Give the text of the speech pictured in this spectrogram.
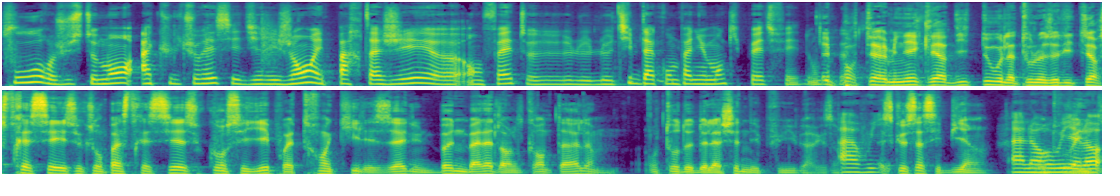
pour justement acculturer ces dirigeants et partager en fait le, type d'accompagnement qui peut être fait. Donc, et pour terminer, Claire, dites-nous, là, tous nos auditeurs stressés et ceux qui ne sont pas stressés, est-ce que vous conseillez pour être tranquille et zen une bonne balade dans le Cantal? Autour de, de, la chaîne des puits, par exemple. Ah oui. Est-ce que ça, c'est bien Alors oui, alors,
